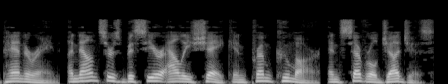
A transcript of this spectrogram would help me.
Kirpanarain, announcers Basir Ali Sheikh and Prem Kumar, and several judges.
